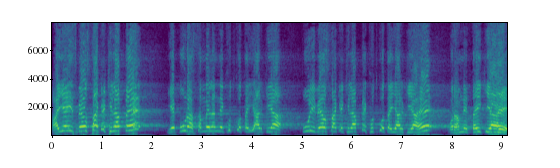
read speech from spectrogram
आइए इस व्यवस्था के खिलाफ में ये पूरा सम्मेलन ने खुद को तैयार किया, पूरी व्यवस्था के खिलाफ में खुद को तैयार किया है और हमने तय किया है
